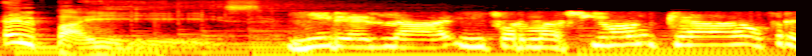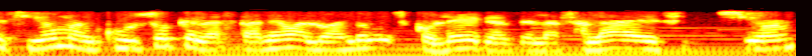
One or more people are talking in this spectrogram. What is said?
el país. Mire, la información que ha ofrecido Mancuso, que la están evaluando mis colegas de la sala de definición,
